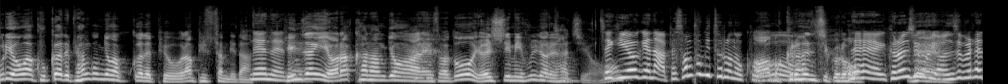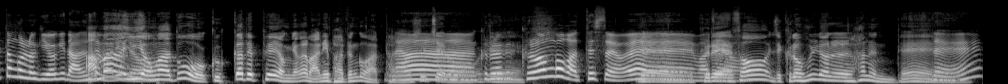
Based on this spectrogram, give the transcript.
우리 영화 국가대표, 한국 영화 국가대표랑 비슷합니다. 네네네. 굉장히 열악한 환경 안에서도 열심히 훈련을 하지요. 제 기억에는 앞에 선풍기 틀어놓고. 아, 뭐 그런 식으로. 네, 그런 식으로 네. 연습을 했던 걸로 기억이 나는데 아마 말이죠. 이 영화도 국가대표의 영향을 많이 받은 것 같아요, 아, 실제로. 그러, 네. 그런 것 같았어요. 예, 네, 맞아요. 그래서 이제 그런 훈련을 하는데 네.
